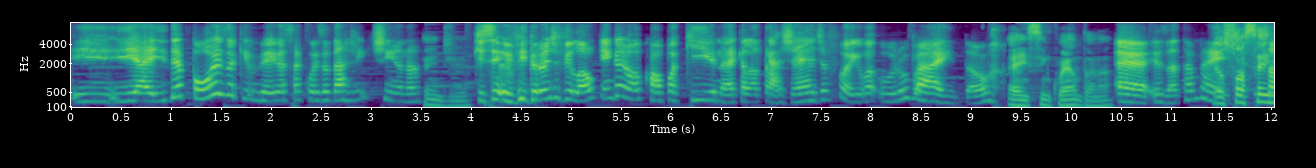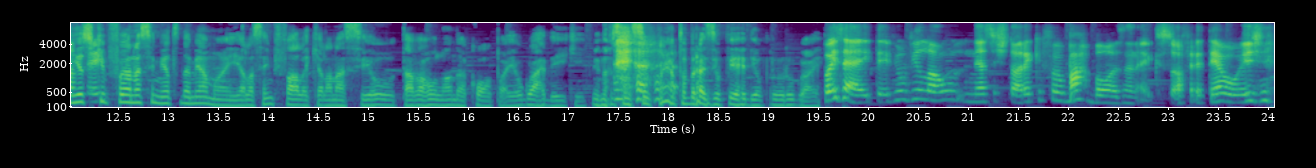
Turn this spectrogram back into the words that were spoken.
e, e, aí depois é que veio essa coisa da Argentina. Entendi. Que se vi grande vilão, quem ganhou a Copa aqui, né? Aquela tragédia foi o, Uruguai, então. É, em 50, né? É, exatamente. Eu só sei só isso sei... que foi o nascimento da minha mãe. E ela sempre fala que ela nasceu, tava rolando a Copa. Aí eu guardei que em 1950 o Brasil perdeu pro Uruguai. Pois é, e teve um vilão nessa história que foi o Barbosa, né? Que sofre até hoje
